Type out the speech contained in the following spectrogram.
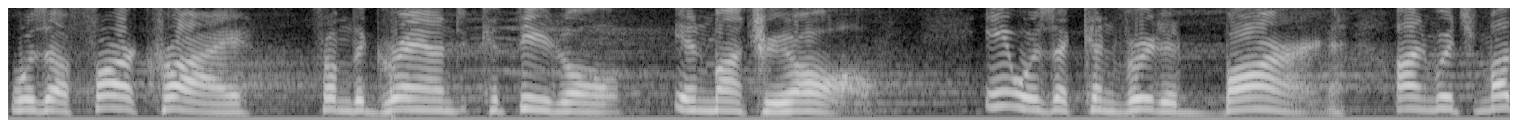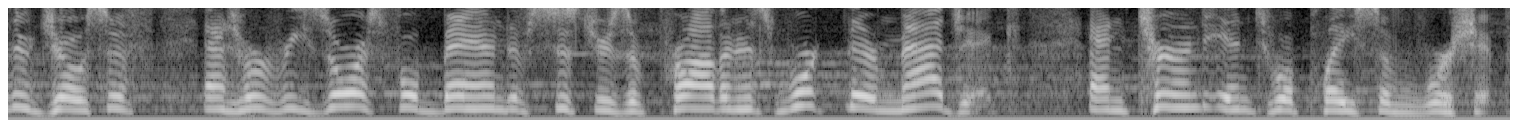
was a far cry from the Grand Cathedral in Montreal. It was a converted barn on which Mother Joseph and her resourceful band of Sisters of Providence worked their magic and turned into a place of worship.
